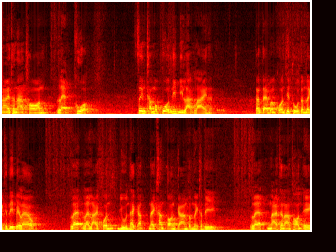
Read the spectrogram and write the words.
นายธนาธรและพวก ซึ่งคำว่าพวกนี้มีหลากหลายนะตั้งแต่บางคนที่ถูกดำเนินคดีไปแล้ว และหลายๆ คนอยู่ในขั้นในขั้นตอนการดำเนินคดี และนายธนาธรเอง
